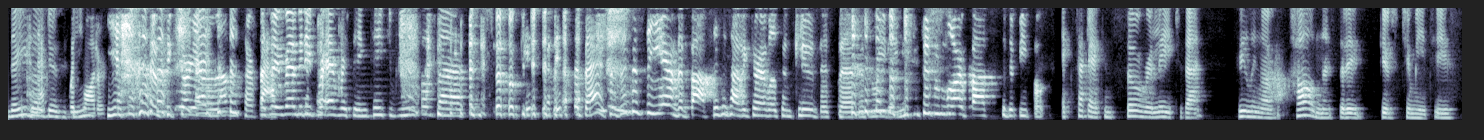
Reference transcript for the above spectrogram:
There you go, Josephine. With water. Yeah, Victoria loves her bath. That's my remedy for everything. Take a beautiful bath and soak it's, it's the best. So this is the year of the bath. This is how Victoria will conclude this uh, this reading. More baths to the people. Exactly. I can so relate to that feeling of calmness that it gives to me to use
